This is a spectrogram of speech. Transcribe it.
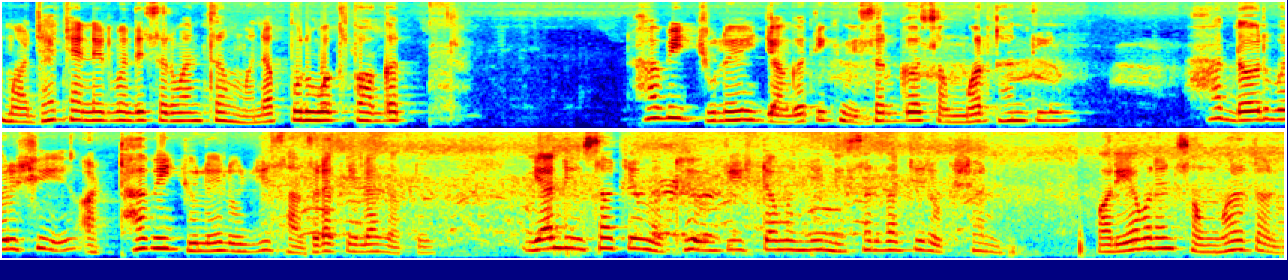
माझ्या चॅनेलमध्ये सर्वांचं मनपूर्वक स्वागत. हा वीस जुलै जागतिक निसर्ग संवर्धन दिन. हा दरवर्षी अठ्ठावीस जुलै रोजी साजरा केला जातो. या दिवसाचे मुख्य उद्दिष्ट म्हणजे निसर्गाचे रक्षण पर्यावरण संवर्धन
